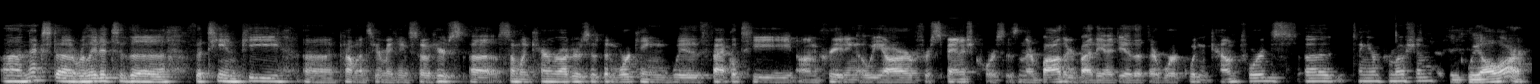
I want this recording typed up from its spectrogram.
Uh, next, uh, related to the, the TNP uh, comments you're making. So here's uh, someone, Karen Rogers, has been working with faculty on creating OER for Spanish courses, and they're bothered by the idea that their work wouldn't count towards uh, tenure and promotion. I think we all are.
